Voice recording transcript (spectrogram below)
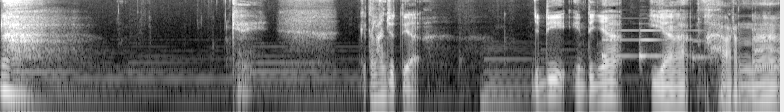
Nah oke. Okay. kita lanjut ya. Jadi intinya ya karena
